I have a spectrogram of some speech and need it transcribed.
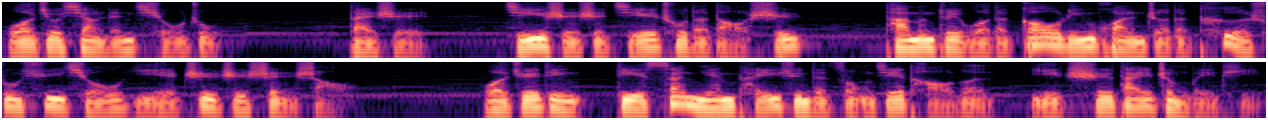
我就向人求助。但是，即使是杰出的导师，他们对我的高龄患者的特殊需求也知之甚少。我决定第三年培训的总结讨论以痴呆症为题。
